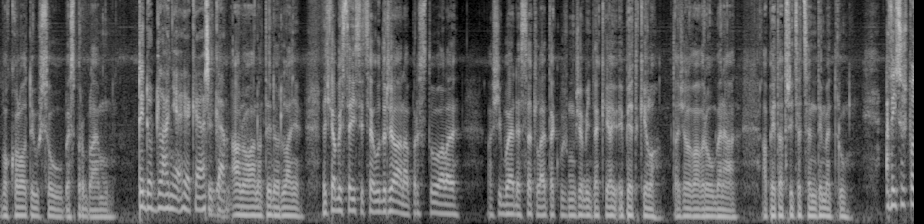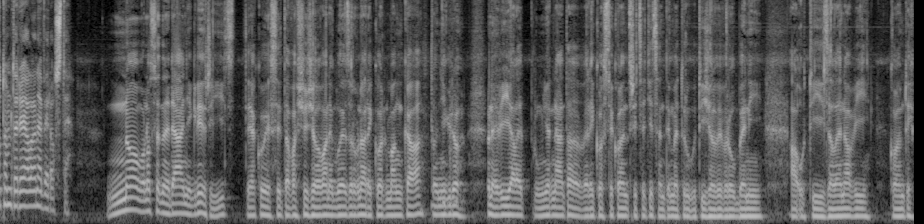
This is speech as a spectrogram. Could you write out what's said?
okolo ty už jsou bez problémů. Ty do dlaně, jak já říkám. Ano, ano, ty do dlaně. Teďka byste ji sice udržela na prstu, ale až jí bude 10 let, tak už může být taky i 5 kilo, ta želva vroubená a 35 cm. A víc už potom tedy ale nevyroste. No, ono se nedá nikdy říct, jako jestli ta vaše želva nebude zrovna rekordmanka, to nikdo neví, ale průměrná ta velikost je kolem 30 cm u té želvy vroubený a u té zelenavý kolem těch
